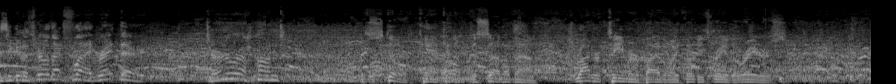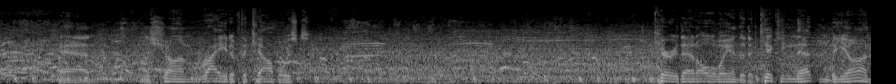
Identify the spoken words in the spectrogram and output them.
Here. Is he going to throw that flag right there? Turn around. Still can't get him to settle down. It's Roderic Teamer, by the way, 33 of the Raiders. And Nahshon Wright of the Cowboys carry that all the way into the kicking net and beyond.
